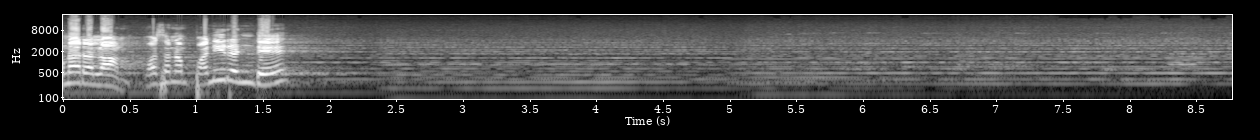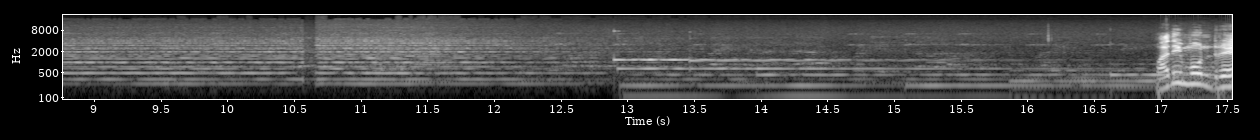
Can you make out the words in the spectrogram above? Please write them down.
உணரலாம். வசனம் பனிரெண்டு பதிமூன்று.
